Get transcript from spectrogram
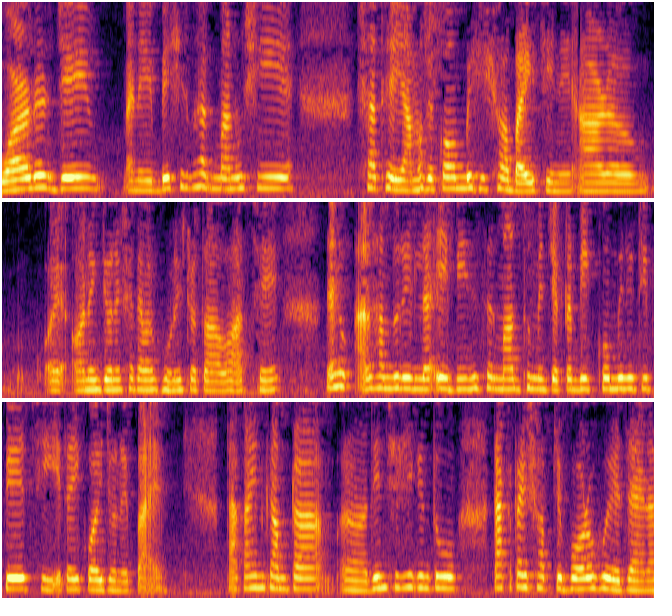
ওয়ার্ল্ডের যে মানে বেশিরভাগ মানুষই সাথেই আমাকে কম বেশি সবাই চিনে। আর অনেকজনের সাথে আমার ঘনিষ্ঠতাও আছে। যাই হোক, আলহামদুলিল্লাহ, এই বিজনেসের মাধ্যমে যে একটা বিগ কমিউনিটি পেয়েছি, এটাই কয়জনে পায়? টাকা ইনকামটা দিন শেষে কিন্তু টাকাটাই সবচেয়ে বড় হয়ে যায় না।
